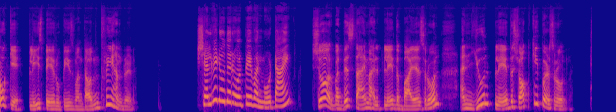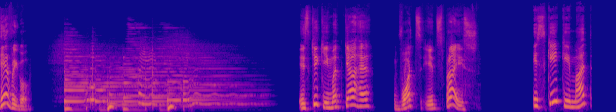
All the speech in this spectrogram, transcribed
okay please pay rupees one thousand three hundred Shall we do the role play one more time? Sure, but this time I'll play the buyer's role and you'll play the shopkeeper's role. Here we go. इसकी कीमत क्या है? What's its price? इसकी कीमत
